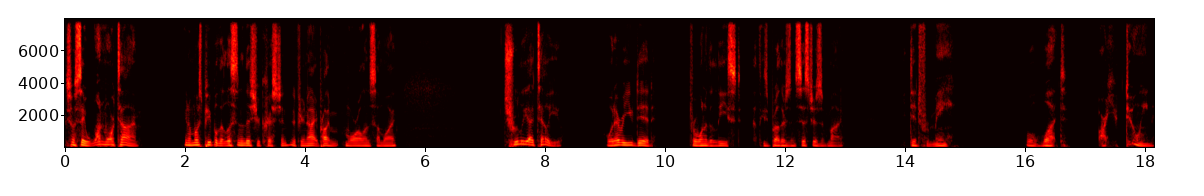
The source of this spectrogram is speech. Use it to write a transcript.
just want to say one more time. You know, most people that listen to this, you're Christian. If you're not, you're probably moral in some way. Truly, I tell you, whatever you did for one of the least of these brothers and sisters of mine, you did for me. Well, what are you doing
